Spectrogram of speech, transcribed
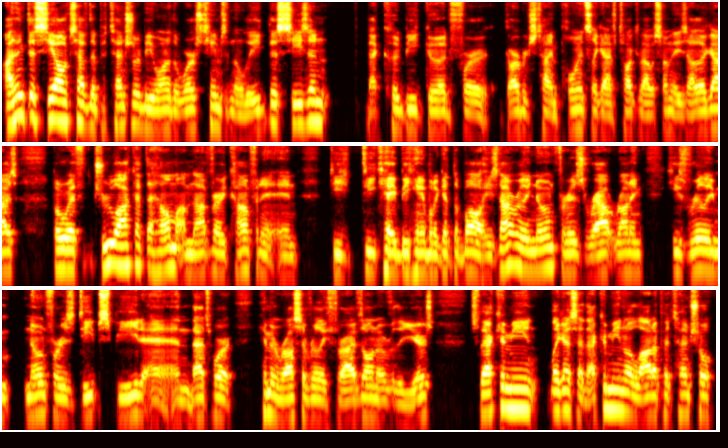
I think the Seahawks have the potential to be one of the worst teams in the league this season. That could be good for garbage time points, like I've talked about with some of these other guys. But with Drew Lock at the helm, I'm not very confident in D- DK being able to get the ball. He's not really known for his route running. He's really known for his deep speed, and, and that's where him and Russ have really thrived on over the years. So that could mean, like I said, that could mean a lot of potential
